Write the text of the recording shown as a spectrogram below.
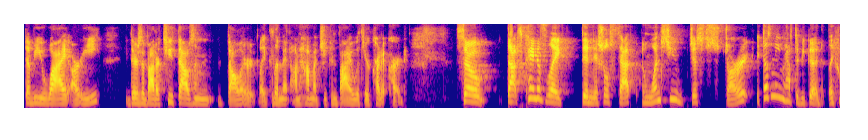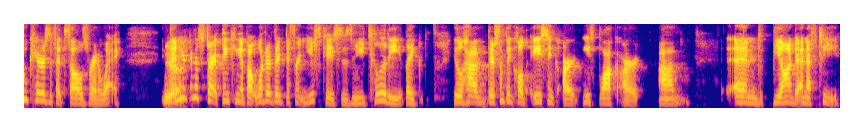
W Y R E. There's about a $2,000 like limit on how much you can buy with your credit card. So that's kind of like the initial step. And once you just start, it doesn't even have to be good. Like who cares if it sells right away? Yeah. Then you're going to start thinking about what are the different use cases and utility. Like you'll have there's something called async art, ETH block art, um, and beyond NFT.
